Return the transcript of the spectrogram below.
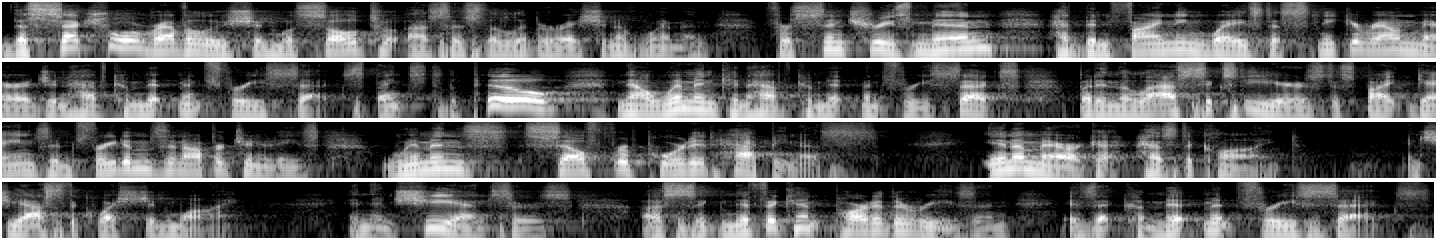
the sexual revolution was sold to us as the liberation of women. For centuries, men had been finding ways to sneak around marriage and have commitment free sex. Thanks to the pill, now women can have commitment free sex. But in the last 60 years, despite gains in freedoms and opportunities, women's self reported happiness in America has declined. And she asked the question, why? And then she answers, a significant part of the reason is that commitment free sex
